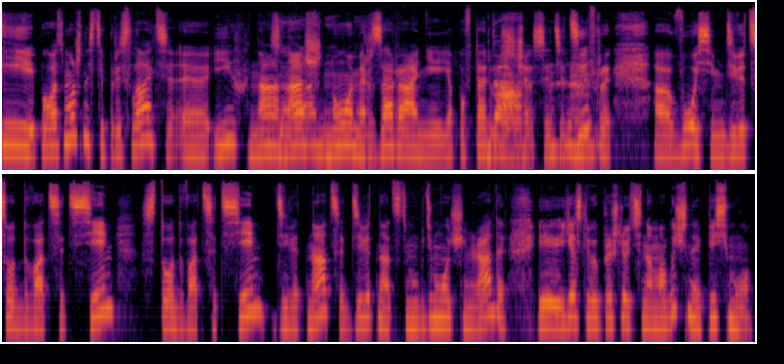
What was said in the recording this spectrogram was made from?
И по возможности прислать э, их на заранее. наш номер заранее. Я повторю да. сейчас эти угу. цифры. 8 927 127 19 19. Мы будем очень рады. И если вы пришлете нам обычное письмо,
